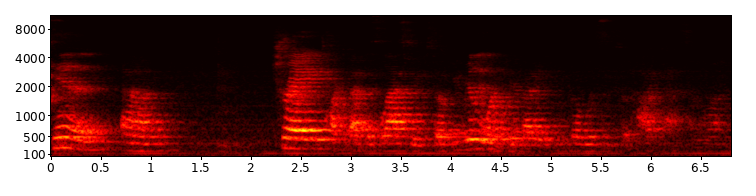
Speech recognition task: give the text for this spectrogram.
Sin, um, Trey talked about this last week, so if you really want to hear about it, you can go listen to the podcast online.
